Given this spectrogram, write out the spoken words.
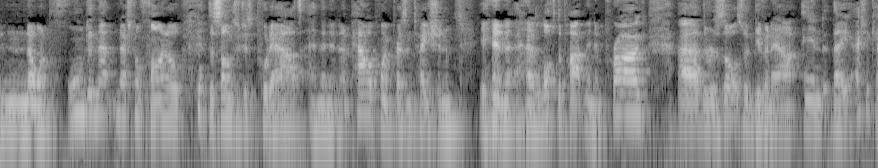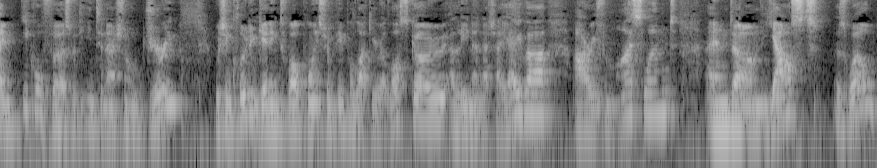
no one performed in that national final. the songs were just put out, and then in a PowerPoint presentation in a loft apartment in Prague, uh, the results were given out, and they actually came equal first with the international jury, which included getting 12 points from people like Ira Losco, Alina Nachayeva, Ari from Iceland, and um, as well.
